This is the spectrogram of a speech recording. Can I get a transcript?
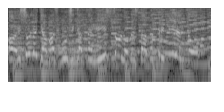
¿A eso le llamas música feliz? Solo me está deprimiendo.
